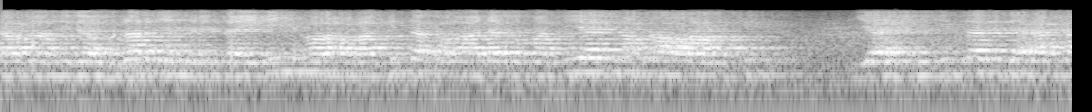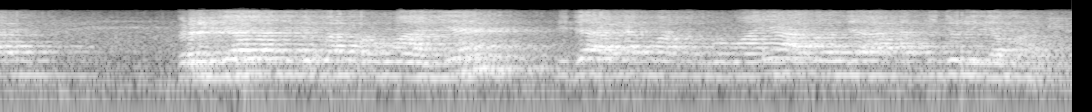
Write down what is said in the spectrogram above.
karena tidak benarnya cerita ini, orang-orang kita kalau ada kematian maka orang ya kita tidak akan berjalan di depan rumahnya, tidak akan masuk rumahnya atau tidak akan tidur di kamarnya.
